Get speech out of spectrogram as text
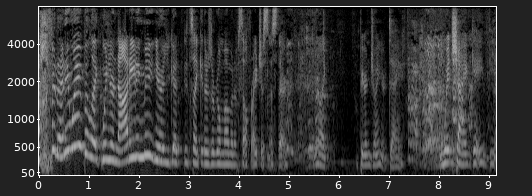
often anyway. But like when you're not eating meat, you know, you get it's like there's a real moment of self righteousness there. You're like, hope you're enjoying your day, which I gave you.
